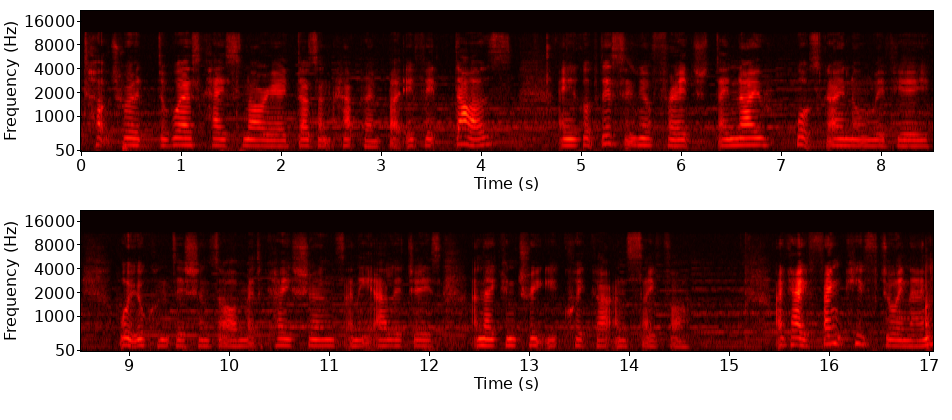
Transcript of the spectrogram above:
touch wood the worst case scenario doesn't happen. But if it does and you've got this in your fridge they know what's going on with you what your conditions are medications any allergies and they can treat you quicker and safer. Okay thank you for joining.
